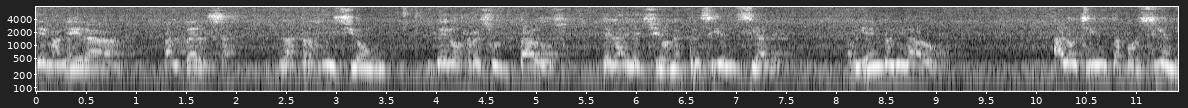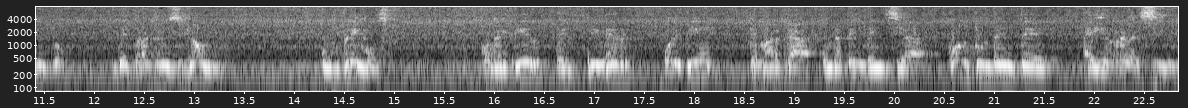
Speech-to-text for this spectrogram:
de manera adversa la transmisión de los resultados de las elecciones presidenciales, habiendo llegado al 80% de transmisión, cumplimos con emitir el primer boletín que marca una tendencia contundente e irreversible.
